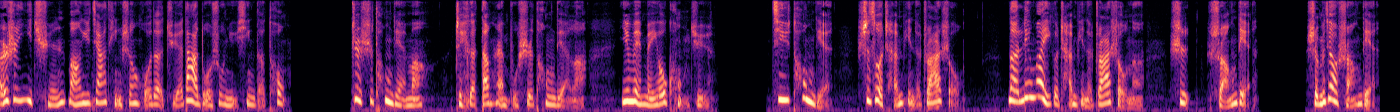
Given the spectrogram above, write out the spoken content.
而是一群忙于家庭生活的绝大多数女性的痛，这是痛点吗？这个当然不是痛点了，因为没有恐惧。基于痛点是做产品的抓手，那另外一个产品的抓手呢是爽点。什么叫爽点？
